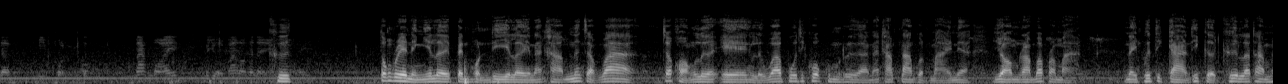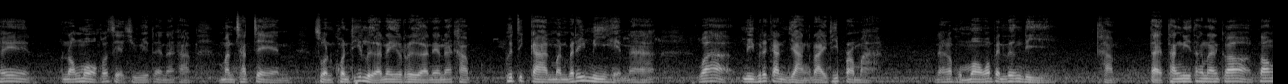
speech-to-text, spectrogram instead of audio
จะมีผลมากน้อยประโยชน์มากน้อยแค่ไหนคือต้องเรียนอย่างนี้เลยเป็นผลดีเลยนะครับ เนื่องจากว่าเจ้าของเรือเอง หรือว่าผู้ที่ควบคุมเรือนะครับ ตามกฎหมายเนี่ยยอมรับว่าประมาทในพฤติการที่เกิดขึ้นแล้วทำให้น้องโมเขาเสียชีวิตนะครับ มันชัดเจนส่วนคนที่เหลือในเรือเนี่ยนะครับ พฤติการมันไม่ได้มีเห็นนะฮะว่ามีพฤติการอย่างไรที่ประมาทนะครับ ผมมองว่าเป็นเรื่องดีครับ แต่ทั้งนี้ทั้งนั้นก็ต้อง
